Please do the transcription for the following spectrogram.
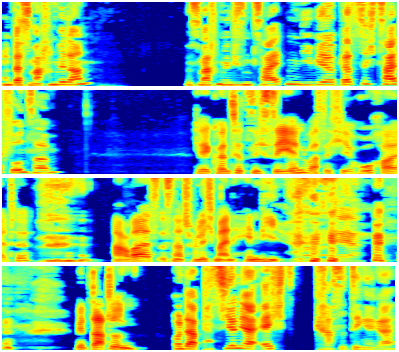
Und was machen wir dann? Was machen wir in diesen Zeiten, die wir plötzlich Zeit für uns haben? Ja, ihr könnt jetzt nicht sehen, was ich hier hochhalte, aber es ist natürlich mein Handy. Ja, ja. Wir datteln. Und da passieren ja echt krasse Dinge, gell?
